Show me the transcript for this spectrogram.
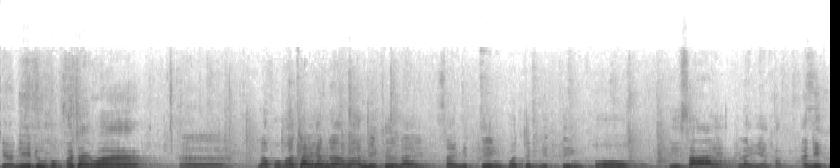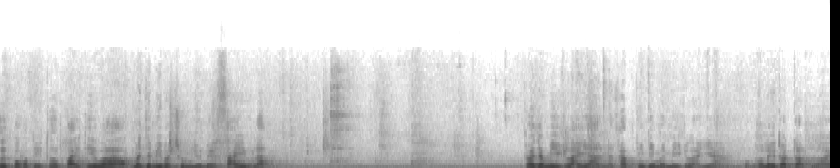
เดี๋ยวนี้ดูผมเข้าใจว่าเเราคงเข้าใจกันนะว่าอันนี้คืออะไรไซมิ e ติ้งโปรเจกต์มิ e ติ้งโคดีไซน์อะไรเงี้ยครับ อันนี้คือปกติทั่วไปที่ว่ามันจะมีประชุมอยู่ในไซต์อยู่แล้ว ก็จะมีอีกหลายอย่างนะครับ จริงๆมันมีอีกหลายอย่าง ผมก็เลยดอทๆไว้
